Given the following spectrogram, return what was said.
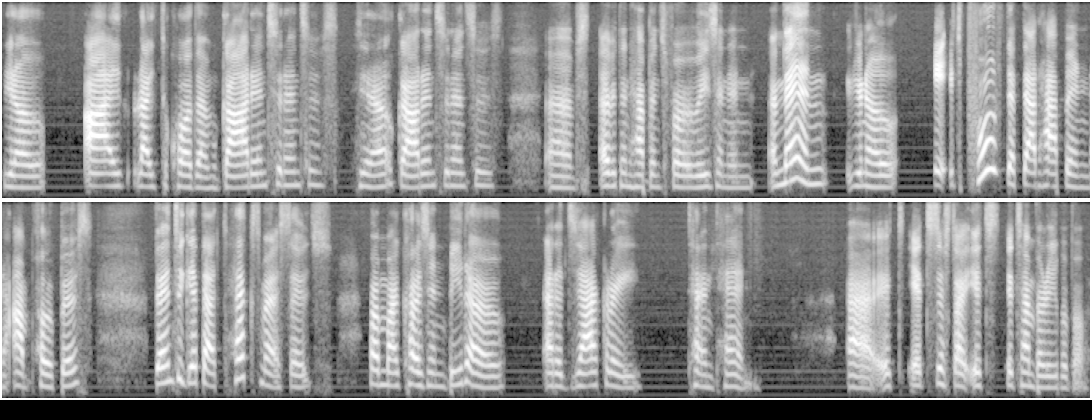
you know, I like to call them God incidences. You know, God incidences. Um, everything happens for a reason, and and then you know, it, it's proof that that happened on purpose. Then to get that text message from my cousin Beto at exactly ten ten uh, it's it's just it's it's unbelievable.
